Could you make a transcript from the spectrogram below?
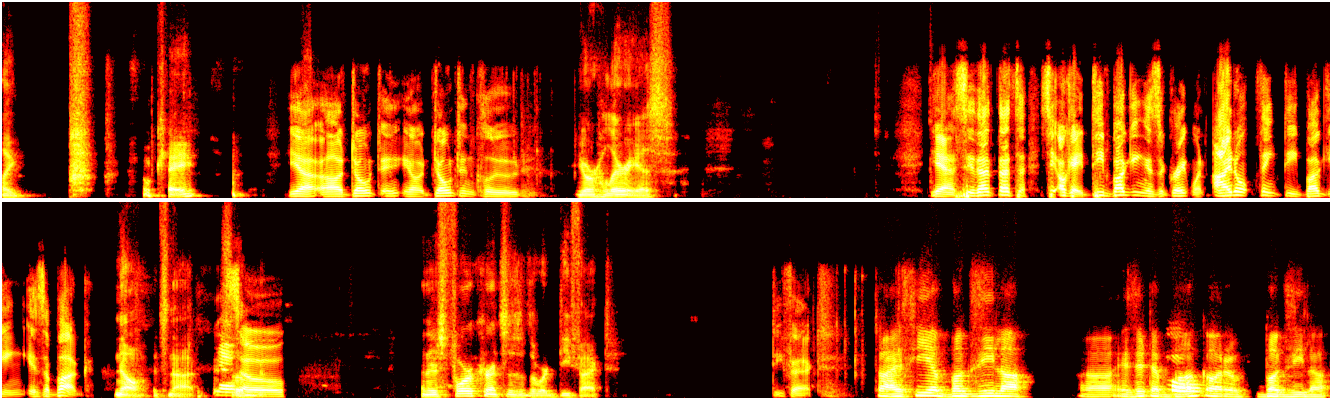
Like, okay, Yeah, uh, don't, uh, you know, don't include. You're hilarious. Yeah, see that, that's, a- see, okay, debugging is a great one. I don't think debugging is a bug. No, it's not. No. So And there's four occurrences of the word defect. defect. So I see a Bugzilla. Uh, is it a bug or a Bugzilla?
